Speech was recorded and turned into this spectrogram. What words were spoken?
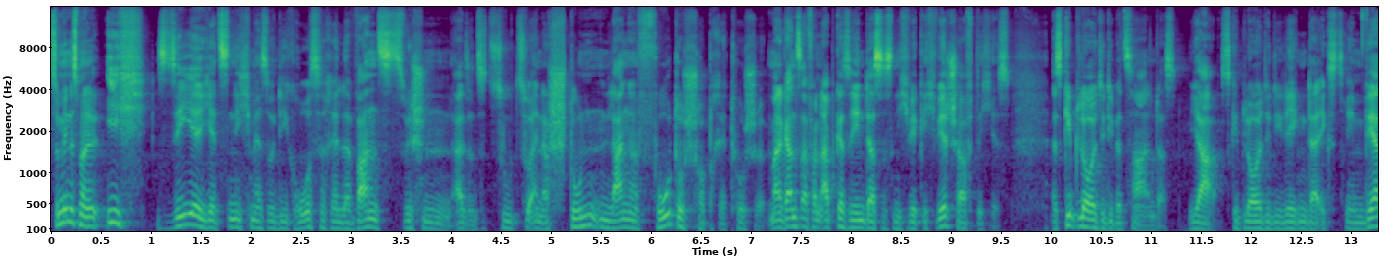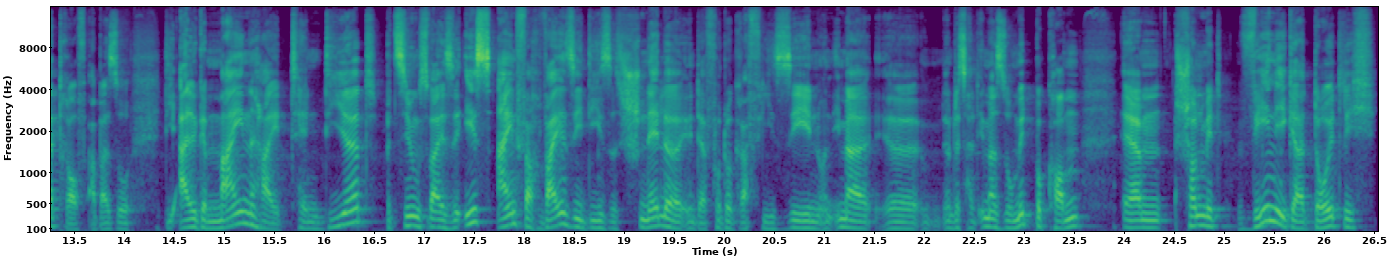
zumindest mal ich sehe jetzt nicht mehr so die große Relevanz zwischen, also zu, zu einer stundenlange Photoshop-Retusche. Mal ganz davon abgesehen, dass es nicht wirklich wirtschaftlich ist. Es gibt Leute, die bezahlen das. Ja, es gibt Leute, die legen da extrem Wert drauf. Aber so die Allgemeinheit tendiert, beziehungsweise ist einfach, weil sie dieses Schnelle in der Fotografie sehen und immer äh, und das halt immer so mitbekommen, ähm, schon mit weniger deutlich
